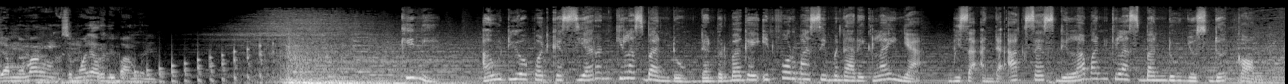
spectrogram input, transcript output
yang memang semuanya harus dibangun. Kini, audio podcast siaran Kilas Bandung dan berbagai informasi menarik lainnya bisa Anda akses di laman kilasbandungnews.com.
